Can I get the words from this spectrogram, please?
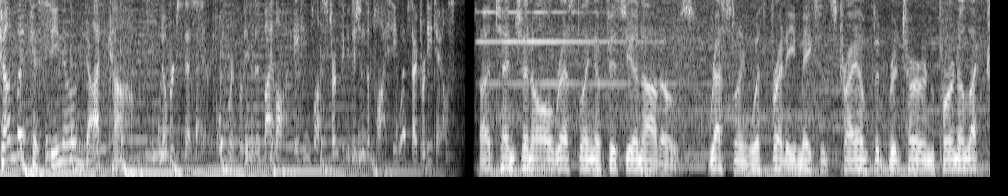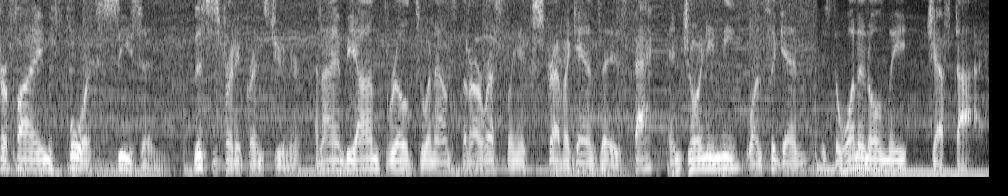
ChumbaCasino.com. No purchase necessary. Void where prohibited by law. 18 plus terms and conditions apply. See website for details. Attention, all wrestling aficionados. Wrestling with Freddie makes its triumphant return for an electrifying fourth season. This is Freddie Prinze Jr., and I am beyond thrilled to announce that our wrestling extravaganza is back, and joining me once again is the one and only Jeff Dye.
